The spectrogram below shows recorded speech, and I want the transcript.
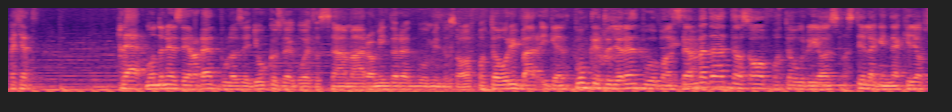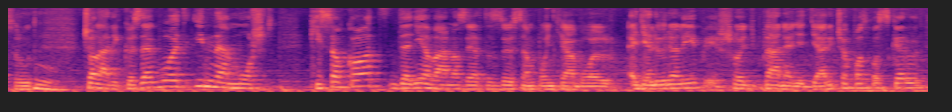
vagy hát lehet mondani, ezért a Red Bull az egy jó közeg volt a számára, mind a Red Bull, mind az Alfa Tauri, bár igen, konkrét, hogy a Red Bullban igen. szenvedett, de az Alfa Tauri az, az tényleg egy neki egy abszolút uh. családi közeg volt. Innen most kiszakadt, de nyilván azért az ő szempontjából egy előrelépés, hogy pláne egy, egy gyári csapathoz került.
